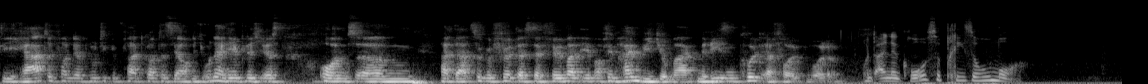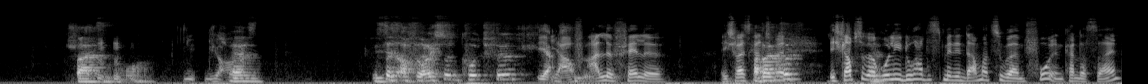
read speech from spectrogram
die Härte von der blutige Pfad Gottes ja auch nicht unerheblich ist und ähm, hat dazu geführt, dass der Film halt eben auf dem Heimvideomarkt ein riesen Kulterfolg wurde. Und eine große Prise Humor. Schwarzen Humor. ja. Ähm, ist das auch für euch so ein Kultfilm? Ja, ja auf alle Fälle. Ich weiß gar Aber nicht mehr. Ich glaube sogar, Uli, du hattest mir den damals sogar empfohlen. Kann das sein?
